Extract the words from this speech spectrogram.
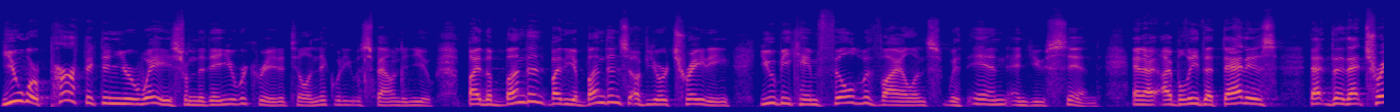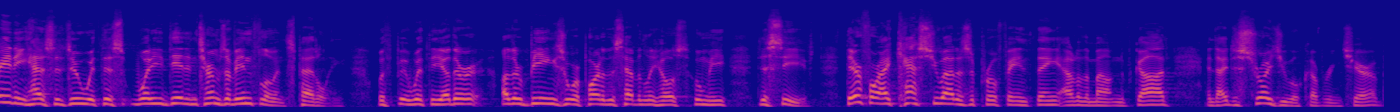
You were perfect in your ways from the day you were created till iniquity was found in you. By the, abundant, by the abundance of your trading, you became filled with violence within and you sinned. And I, I believe that that, is, that, that, that trading has to do with this, what he did in terms of influence peddling with, with the other, other beings who were part of this heavenly host whom he deceived. Therefore, I cast you out as a profane thing out of the mountain of God, and I destroyed you, O covering cherub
